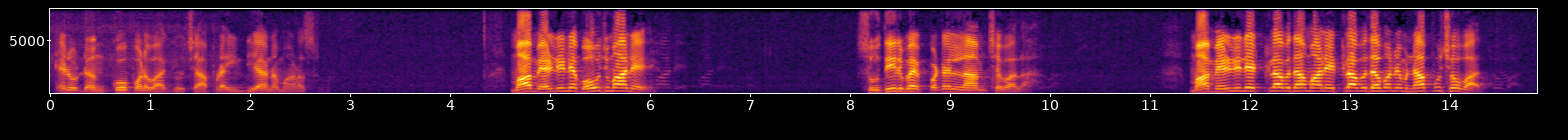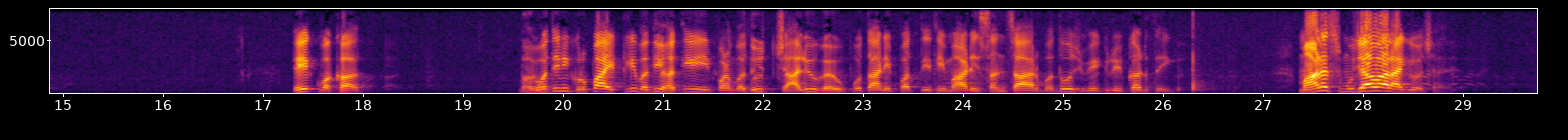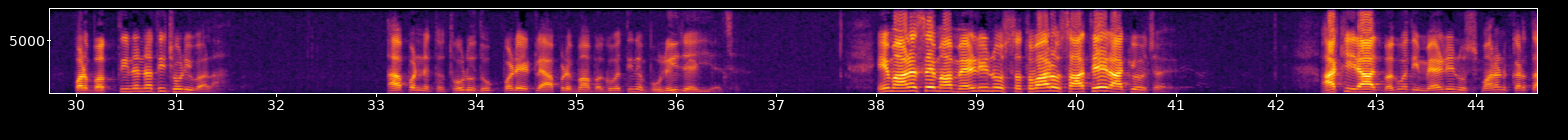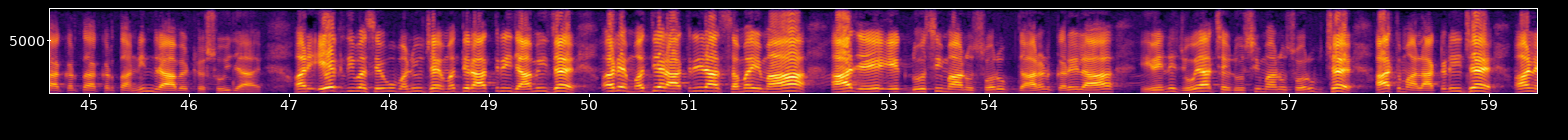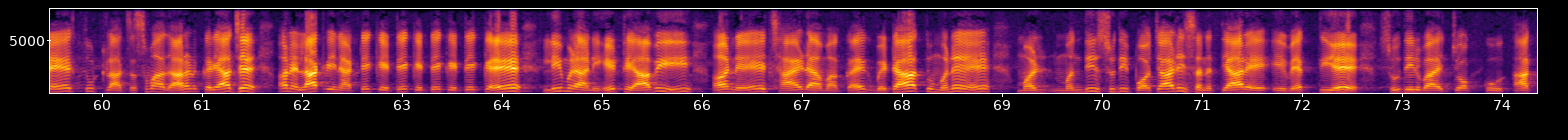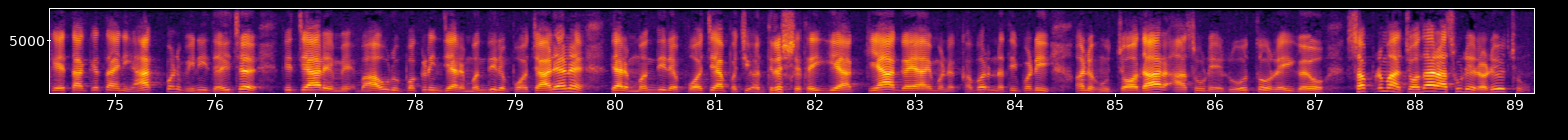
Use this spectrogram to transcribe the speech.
એનો ડંકો પણ વાગ્યો છે આપણા ઇન્ડિયાના માણસનો. માં મેલડીને બહુ જ માને. સુધીરભાઈ પટેલ નામ છે વાલા. માં મેલડીને એટલા બધા માને, એટલા બધા મને ના પૂછો વાત. એક વખત ભગવતીની કૃપા એટલી બધી હતી, પણ બધું જ ચાલ્યું ગયું. પોતાની પત્નીથી માંડી સંસાર બધું જ વેગરીકર થઈ ગયો. માણસ મૂંઝાવા લાગ્યો છે, પણ ભક્તિને નથી છોડી વાળા આપણને તો થોડું દુઃખ પડે એટલે આપણે માં ભગવતીને ભૂલી જઈએ છીએ. એ માણસે માં મેળીનો સથવારો સાથે રાખ્યો છે. આખી રાત ભગવતી મેળીનું સ્મરણ કરતા કરતા કરતા નિંદ્રા આવે એટલે સૂઈ જાય. અને એક દિવસ એવું બન્યું છે, મધ્યરાત્રિ જામી છે. અને મધ્યરાત્રિના સમયમાં આજે એક ડોસીમાનું સ્વરૂપ ધારણ કરેલા, એને જોયા છે, ડોસીમાનું સ્વરૂપ છે, હાથમાં લાકડી છે અને તૂટલા ચશ્મા ધારણ કર્યા છે અને લાકડીના ટેકે ટેકે ટેકે ટેકે લીમડાની હેઠે આવી અને છાયડામાં કહે બેટા તું મને મંદિર સુધી પહોંચાડીશ. અને ત્યારે એ વ્યક્તિએ સુધીરભાઈ ચોખ્ખું આ કહેતા કહેતા એની આંખ પણ ભીની થઈ છે કે જ્યારે મેં બાવડું પકડીને જ્યારે મંદિરે પહોંચાડ્યા ને, ત્યારે મંદિરે પહોંચ્યા પછી અદૃશ્ય થઈ ગયા. ક્યાં ગયા એ મને ખબર નથી પડી અને હું ચોધાર આંસુડે રોતો રહી ગયો. સપનમાં ચોધાર આંસુડે રડ્યો છું.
